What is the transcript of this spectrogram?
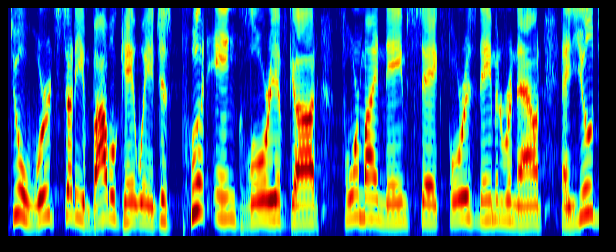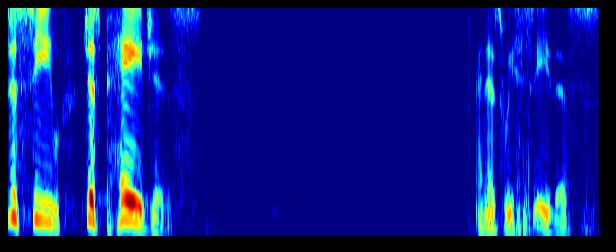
do a word study in Bible Gateway, and just put in glory of God for my name's sake, for his name and renown, and you'll just see just pages. And as we see this,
